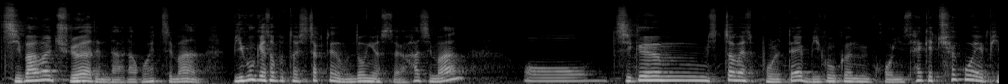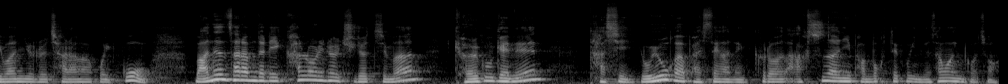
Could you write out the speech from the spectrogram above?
지방을 줄여야 된다라고 했지만 미국에서부터 시작된 운동이었어요. 하지만 어, 지금 시점에서 볼 때 미국은 거의 세계 최고의 비만율을 자랑하고 있고 많은 사람들이 칼로리를 줄였지만 결국에는 다시 요요가 발생하는 그런 악순환이 반복되고 있는 상황인 거죠.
